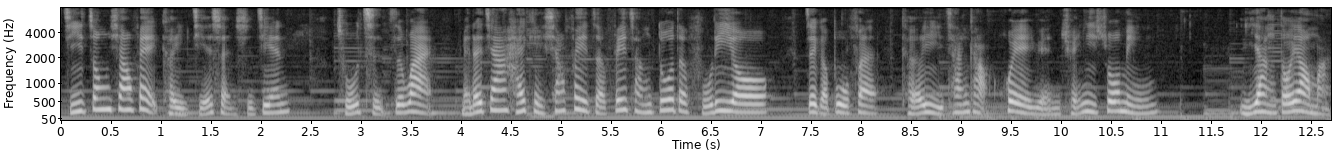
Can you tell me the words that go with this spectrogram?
集中消费可以节省时间。除此之外，美乐家还给消费者非常多的福利哦，这个部分可以参考会员权益说明。一样都要买，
